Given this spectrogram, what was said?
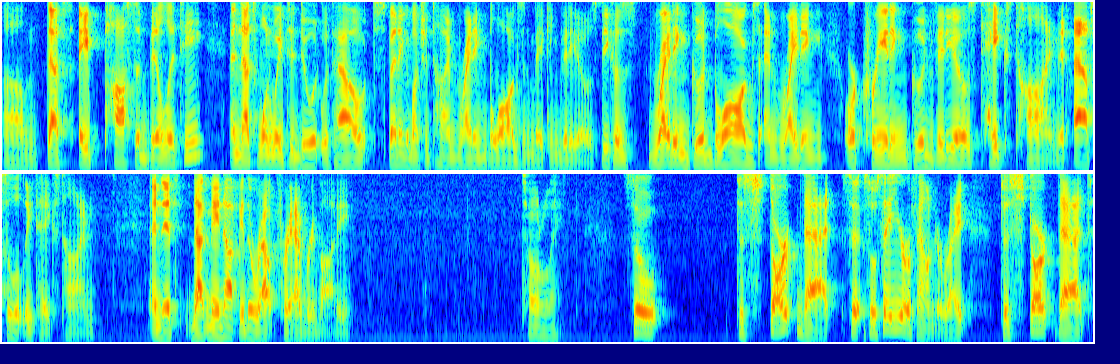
Um, that's a possibility, and that's one way to do it without spending a bunch of time writing blogs and making videos. Because writing good blogs and writing or creating good videos takes time. It absolutely takes time, and it's that may not be the route for everybody. Totally. So to start that, so, so say you're a founder, right? To start that,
